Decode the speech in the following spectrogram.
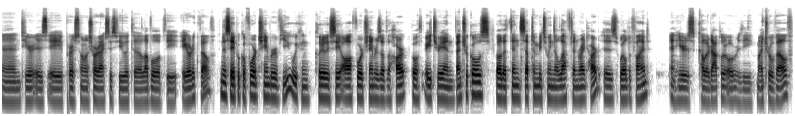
And here is a parasternal short axis view at the level of the aortic valve. In this apical four chamber view, we can clearly see all four chambers of the heart, both atria and ventricles, while the thin septum between the left and right heart is well defined. And here's color Doppler over the mitral valve.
